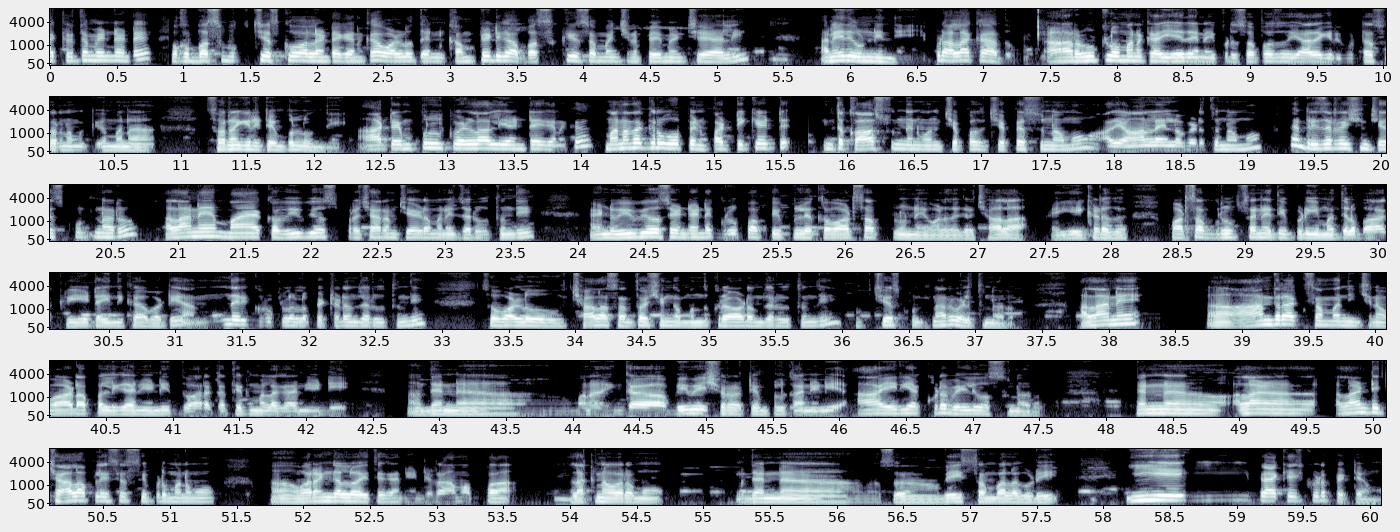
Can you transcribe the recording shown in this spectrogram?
క్రితం ఏంటంటే ఒక బస్సు బుక్ చేసుకోవాలంటే కనుక వాళ్ళు దాన్ని కంప్లీట్గా బస్సుకి సంబంధించిన పేమెంట్ చేయాలి అనేది ఉండింది. ఇప్పుడు అలా కాదు. ఆ రూట్లో మనకు ఏదైనా ఇప్పుడు సపోజ్ యాదగిరి గుట్ట స్వర్ణముఖి మన స్వర్ణగిరి టెంపుల్ ఉంది. ఆ టెంపుల్కి వెళ్ళాలి అంటే కనుక మన దగ్గర ఓపెన్ పర్ టికెట్ ఇంత కాస్ట్ ఉందని మనం చెప్ప చెప్పేస్తున్నాము అది ఆన్లైన్లో పెడుతున్నాము అండ్ రిజర్వేషన్ చేసుకుంటున్నారు. అలానే మా యొక్క వీడియోస్ ప్రచారం చేయడం అనేది జరుగుతుంది. అండ్ వీడియోస్ ఏంటంటే గ్రూప్ ఆఫ్ పీపుల్ యొక్క వాట్సాప్లు ఉన్నాయి వాళ్ళ దగ్గర చాలా. ఇక్కడ వాట్సాప్ గ్రూప్స్ అనేది ఇప్పుడు ఈ మధ్యలో బాగా క్రియేట్ అయింది కాబట్టి అందరి గ్రూప్లలో పెట్టడం జరుగుతుంది. సో వాళ్ళు చాలా సంతోషంగా ముందుకు రావడం జరుగుతుంది. బుక్ చేసుకుంటున్నారు వెళ్తున్నారు. అలానే ఆంధ్రాకు సంబంధించిన వాడాపల్లి కానివ్వండి ద్వారకా తిరుమల కానివ్వండి దెన్ మన ఇంకా భీమేశ్వర టెంపుల్ కానివ్వండి ఆ ఏరియాకు కూడా వెళ్ళి వస్తున్నారు. దెన్ అలా అలాంటి చాలా ప్లేసెస్ ఇప్పుడు మనము వరంగల్లో అయితే కానివ్వండి రామప్ప లక్నవరము దెన్ వేయి స్తంభాల గుడి ఈ ఈ ప్యాకేజ్ కూడా పెట్టాము.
